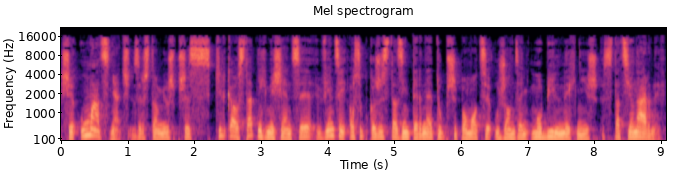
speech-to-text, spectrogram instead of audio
się umacniać. Zresztą już przez kilka ostatnich miesięcy więcej osób korzysta z internetu przy pomocy urządzeń mobilnych niż stacjonarnych.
